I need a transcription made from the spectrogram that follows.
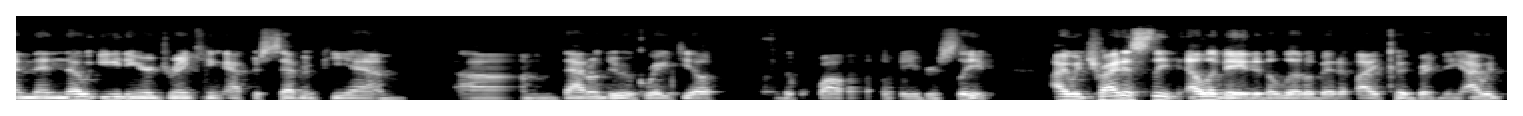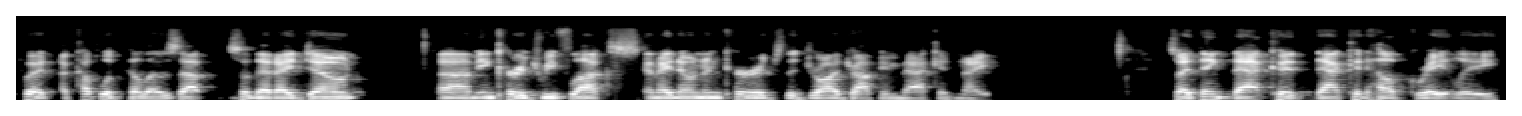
and then no eating or drinking after 7 p.m. Um, that'll do a great deal for the quality of your sleep. I would try to sleep elevated a little bit if I could, Brittany. I would put a couple of pillows up so that I don't um, encourage reflux and I don't encourage the jaw dropping back at night. So I think that could that could help greatly.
